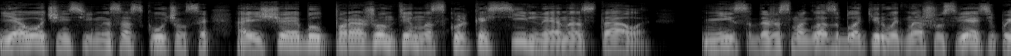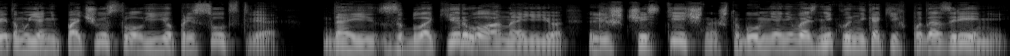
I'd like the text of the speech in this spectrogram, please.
Я очень сильно соскучился, а еще я был поражен тем, насколько сильной она стала — Ниса даже смогла заблокировать нашу связь, и поэтому я не почувствовал ее присутствия. Да и заблокировала она ее лишь частично, чтобы у меня не возникло никаких подозрений.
